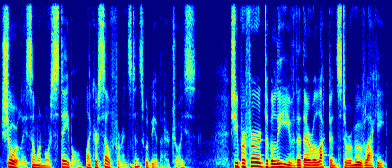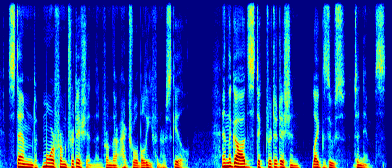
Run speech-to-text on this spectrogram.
Surely someone more stable, like herself, for instance, would be a better choice. She preferred to believe that their reluctance to remove Lackey stemmed more from tradition than from their actual belief in her skill. And the gods stick to tradition like Zeus to nymphs,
